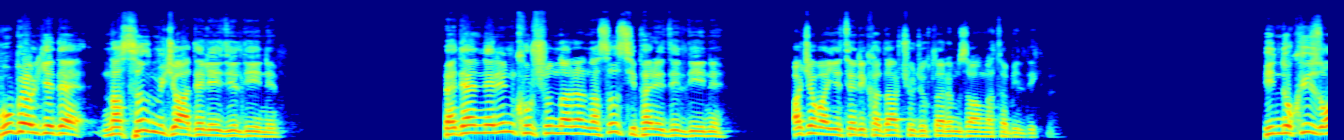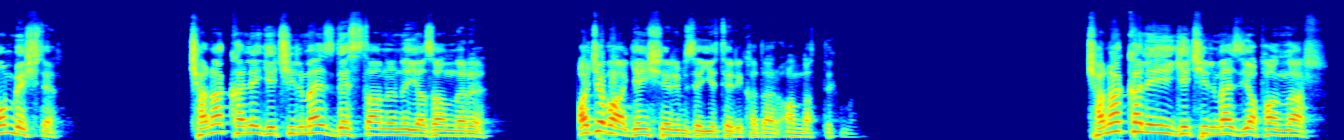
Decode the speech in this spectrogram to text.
Bu bölgede nasıl mücadele edildiğini, bedenlerin kurşunlara nasıl siper edildiğini acaba yeteri kadar çocuklarımıza anlatabildik mi? 1915'te Çanakkale geçilmez destanını yazanları acaba gençlerimize yeteri kadar anlattık mı? Çanakkale'yi geçilmez yapanlar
